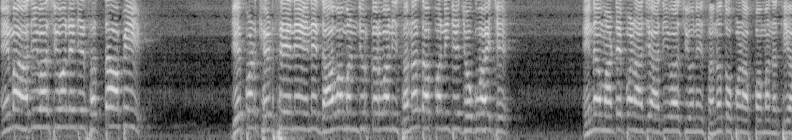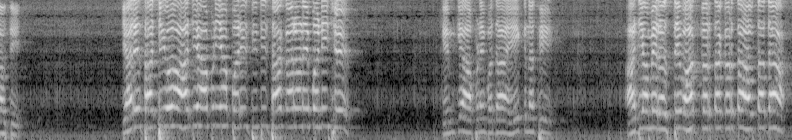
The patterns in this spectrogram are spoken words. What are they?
એમાં આદિવાસીઓને જે સત્તા આપી, જે પણ ખેડશે એને એને દાવા મંજૂર કરવાની સનત આપવાની જે જોગવાઈ છે, એના માટે પણ આજે આદિવાસીઓને સનતો પણ આપવામાં નથી આવતી. ત્યારે સાથીઓ, આજે આપણી આ પરિસ્થિતિ શા કારણે બની છે? કેમ કે આપણે બધા એક નથી. આજે અમે રસ્તે વાત કરતા કરતા આવતા હતા.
